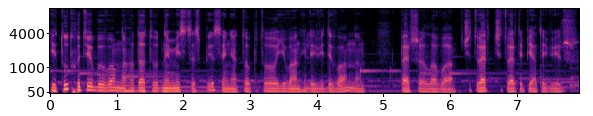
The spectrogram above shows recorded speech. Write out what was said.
І тут хотів би вам нагадати одне місце з Писання, тобто Євангелія від Івана, перша глава, 4, 4, 5 вірш.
